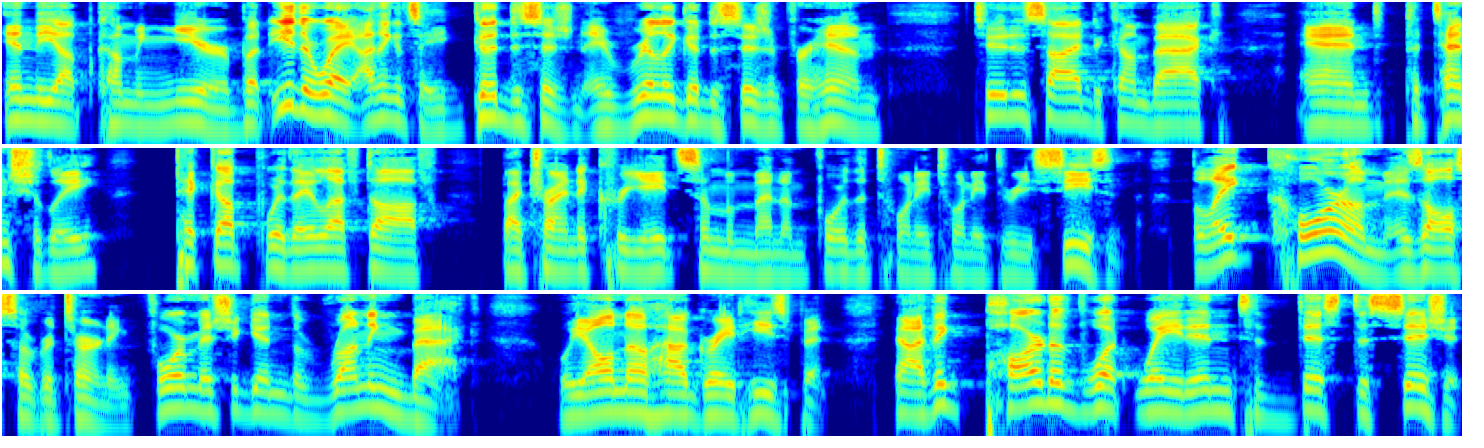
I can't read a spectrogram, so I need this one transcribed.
in the upcoming year. But either way, I think it's a good decision, a really good decision for him to decide to come back and potentially pick up where they left off by trying to create some momentum for the 2023 season. Blake Corum is also returning for Michigan, the running back. We all know how great he's been. Now, I think part of what weighed into this decision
